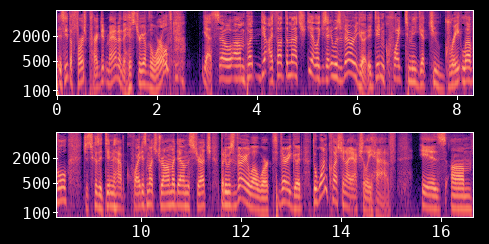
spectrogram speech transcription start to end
Is he the first pregnant man in the history of the world? Yeah, so, um, but yeah, I thought the match, yeah, like you said, it was very good. It didn't quite, to me, get to great level, just because it didn't have quite as much drama down the stretch, but it was very well worked, very good. The one question I actually have is, um,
